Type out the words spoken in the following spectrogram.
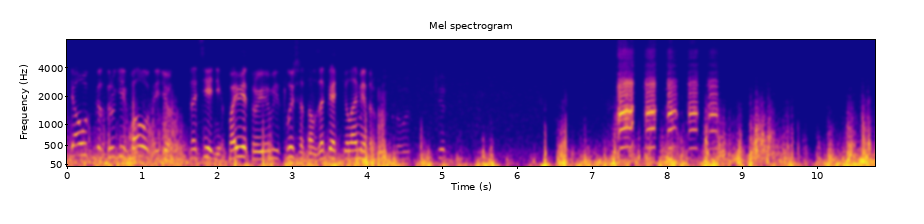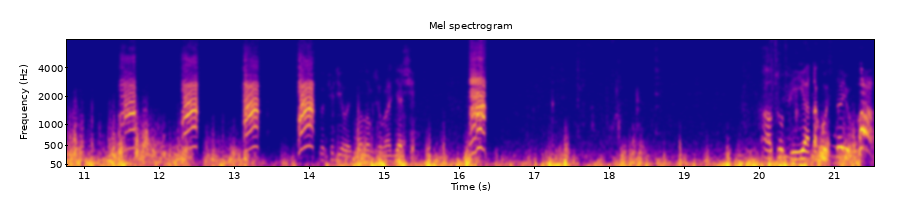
Вся утка с других болот идет, с соседних. По ветру ее слышно там за 5 километров. Ну что делает манок же бродящий? А тут и я такой стою. Ха!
